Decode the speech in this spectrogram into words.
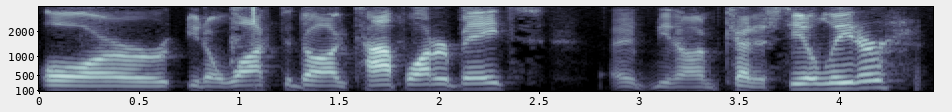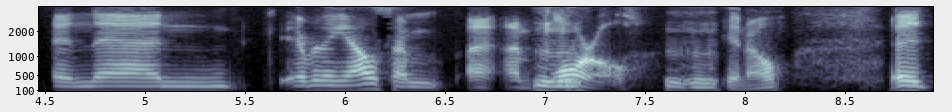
or you know walk the dog topwater baits. uh, You know, I'm kind of steel leader, and then everything else, I'm I'm Mhm. fluoro. Mhm. You know, It,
